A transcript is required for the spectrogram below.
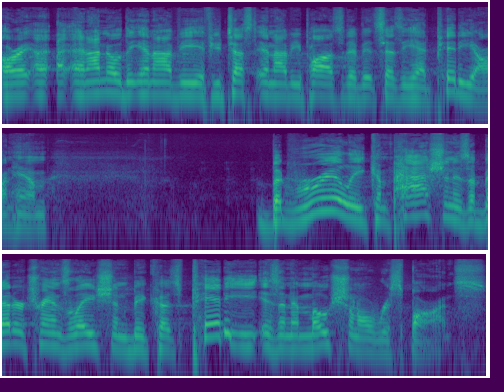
All right, and I know the NIV, if you test NIV positive, it says he had pity on him. But really, compassion is a better translation because pity is an emotional response.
